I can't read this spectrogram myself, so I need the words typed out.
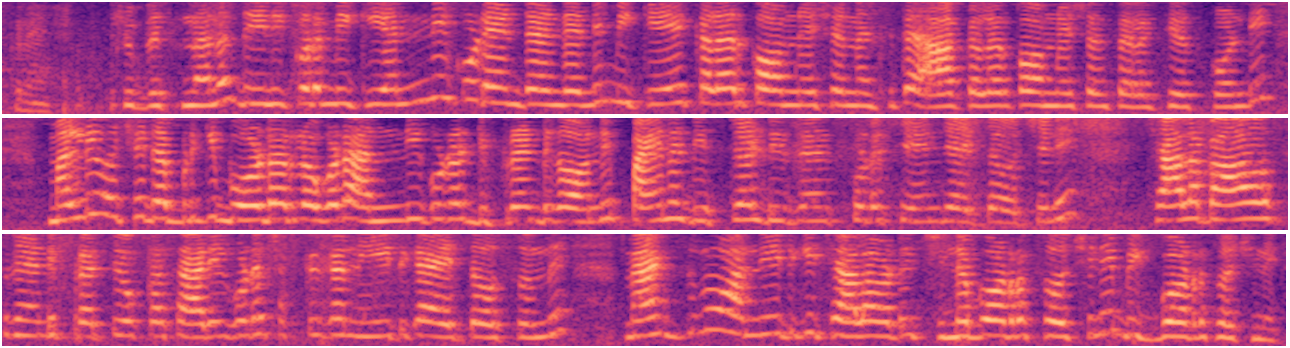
ఒక నిమిషం. చూపిస్తున్నాను. దీనికి కూడా మీకు ఇవన్నీ కూడా ఏంటంటే అండి మీకు ఏ కలర్ కాంబినేషన్ నచ్చితే ఆ కలర్ కాంబినేషన్ సెలెక్ట్ చేసుకోండి. మళ్ళీ వచ్చేటప్పటికి border లో కూడా అన్ని కూడా different గా ఉన్నాయి. పైన డిజిటల్ డిజైన్స్ కూడా చేంజ్ అయితే వచ్చినాయి. చాలా బాగా వస్తున్నాయండి. ప్రతి ఒక్క సారీ కూడా చక్కగా నీట్గా అయితే వస్తుంది. మాక్సిమం అన్నిటికీ చాలా వాటికి చిన్న బోర్డర్స్ వచ్చినాయి బిగ్ బోర్డర్స్ వచ్చినాయి.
